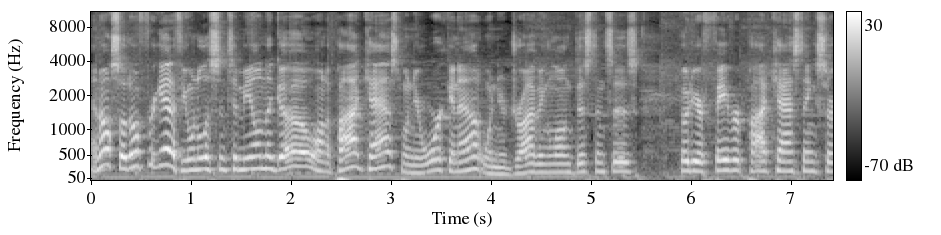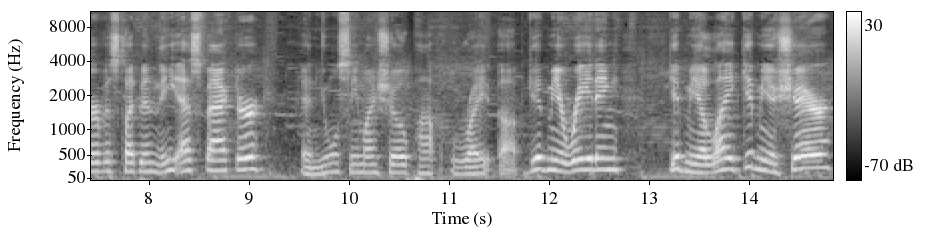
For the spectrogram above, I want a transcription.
And also, don't forget if you want to listen to me on the go, on a podcast, when you're working out, when you're driving long distances, go to your favorite podcasting service, type in the S Factor, and you will see my show pop right up. Give me a rating, give me a like, give me a share.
